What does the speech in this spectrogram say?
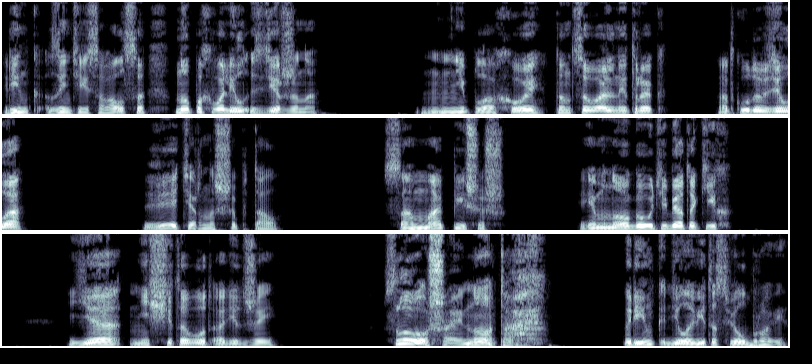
Ринг заинтересовался, но похвалил сдержанно. «Неплохой танцевальный трек. Откуда взяла?» Ветер нашептал. «Сама пишешь? И много у тебя таких?» «Я не счетовод, а диджей. «Слушай, Нота...» Ринг деловито свел брови.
